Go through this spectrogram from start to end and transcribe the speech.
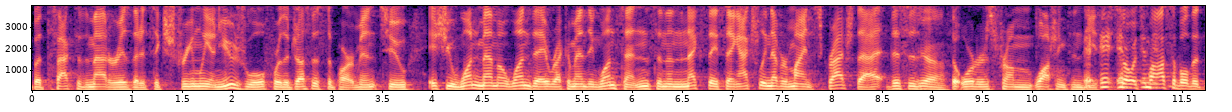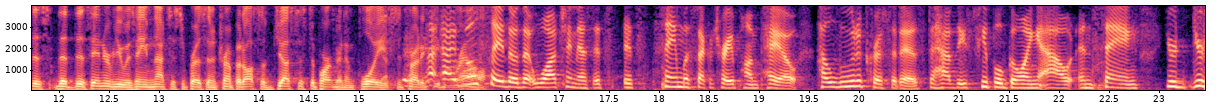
but the fact of the matter is that it's extremely unusual for the Justice Department to issue one memo one day recommending one sentence and then the next day saying, actually, never mind, scratch that. This is the orders from Washington, D.C. So it's possible that this that this interview is aimed not just to President Trump, but also Justice Department employees to try to keep I, I morale. will say though that watching this, it's it's same with Secretary Pompeo. How ludicrous it is to have these people going out and saying you're you're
